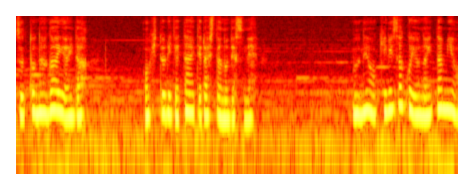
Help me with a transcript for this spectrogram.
ずっと長い間お一人で耐えてらしたのですね。胸を切り裂くような痛みを。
